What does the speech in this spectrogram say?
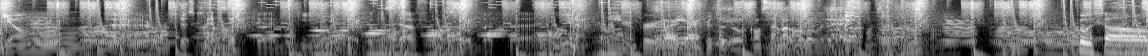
Fusion, euh, un peu plus classique, euh, boogie, euh, boogie stuff also, but, uh, you know, je suis un peu, Ouais, ouais. un peu toujours constamment all over the place, moi. Cool, so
